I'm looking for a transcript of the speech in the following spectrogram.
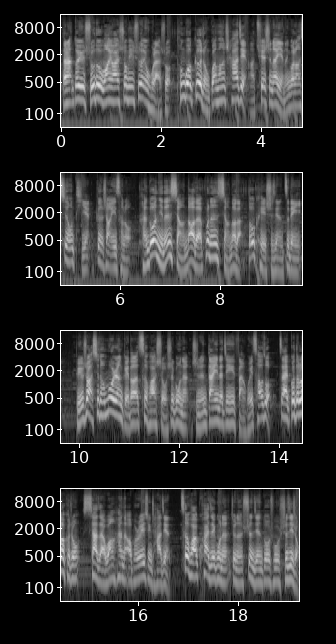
当然，对于熟读网友爱说明书的用户来说，通过各种官方插件啊，确实呢也能够让系统体验更上一层楼。很多你能想到的、不能想到的都可以实现自定义。比如说啊，系统默认给到的侧滑手势功能，只能单一的进行返回操作。在 Good Lock 中下载 One Hand Operation 插件，侧滑快捷功能就能瞬间多出十几种。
